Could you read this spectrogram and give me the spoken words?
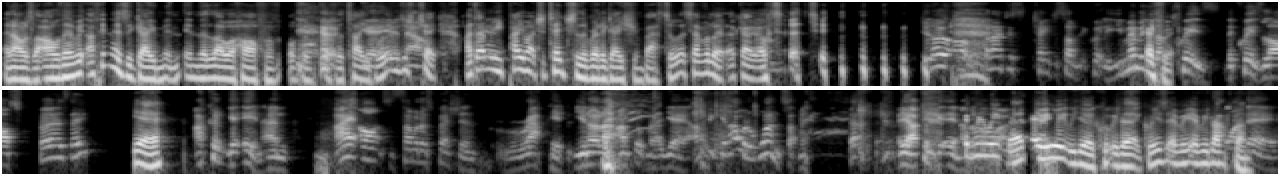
and I was like, oh, there. I think there's a game in, in the lower half of, of, the, of the table. Yeah, Let me just now- check. I don't yeah. really pay much attention to the relegation battle. Let's have a look. Okay, I'll Um, Do you know? Oh, can I just change the subject quickly? You remember Go you for done it. the quiz, the quiz last Thursday? yeah. I couldn't get in, and I answered some of those questions rapid. You know, like I'm talking about. Yeah, I'm thinking I would have won something. yeah, I couldn't get in. Every week, why. man. Every week we do a quick we do that quiz. Every every lunchtime. there,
